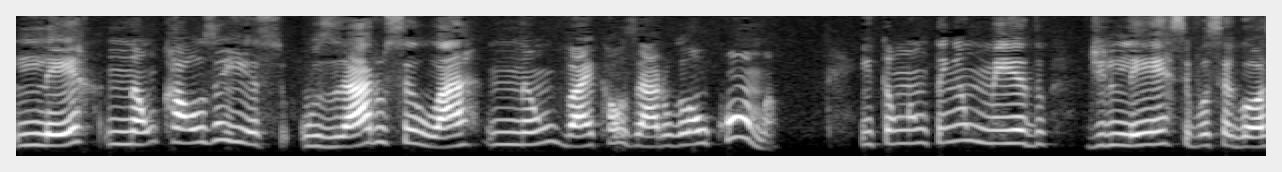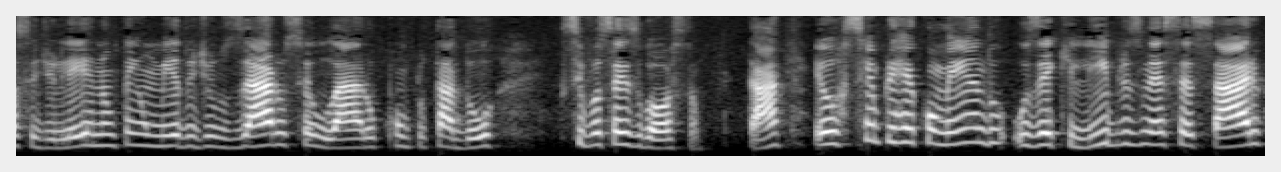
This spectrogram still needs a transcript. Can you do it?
ler não causa isso. Usar o celular não vai causar o glaucoma. Então não tenham medo de ler se você gosta de ler, não tenham medo de usar o celular, o computador, se vocês gostam. Tá? Eu sempre recomendo os equilíbrios necessários,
